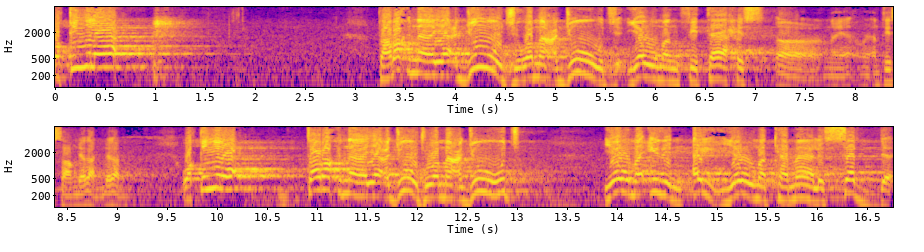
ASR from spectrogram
วกีล تركنا يأجوج ومعجوج يوم انفتاح آه أنت صام دقان دقان وقيل تركنا يأجوج ومعجوج يومئذ أي يوم كمال السد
